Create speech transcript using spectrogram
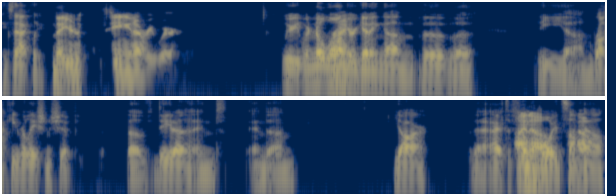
exactly. that you're just seeing it everywhere. We we're no longer Right. getting um the the the um, rocky relationship of Data and and um Yar that I have to fill I the void somehow.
